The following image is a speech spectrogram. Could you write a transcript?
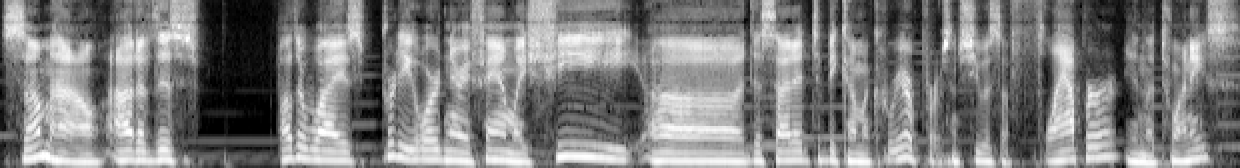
somehow, out of this otherwise pretty ordinary family, she uh, decided to become a career person. She was a flapper in the 20s,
